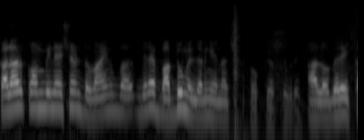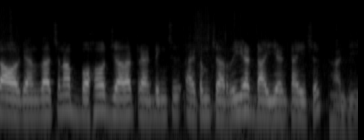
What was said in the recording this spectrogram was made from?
ਕਲਰ ਕੰਬੀਨੇਸ਼ਨ ਡਿਜ਼ਾਈਨ ਵੀਰੇ ਬਾਦੂ ਮਿਲ ਜਾਣਗੇ ਇਹਨਾਂ ਚ। ਓਕੇ ਓਕੇ ਵੀਰੇ। ਆ ਲੋ ਵੀਰੇ ਇੱਕ ਆਰਗੈਂਜ਼ਾ ਚ ਨਾ ਬਹੁਤ ਜ਼ਿਆਦਾ ਟ੍ਰੈਂਡਿੰਗ ਚ ਆਈਟਮ ਚੱਲ ਰਹੀ ਹੈ ਡਾਈ ਐਂਡ ਟਾਈ ਚ। ਹਾਂਜੀ।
